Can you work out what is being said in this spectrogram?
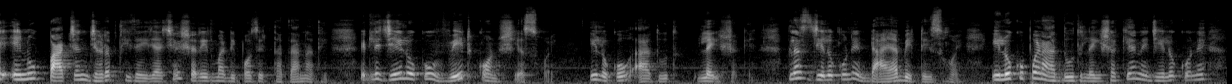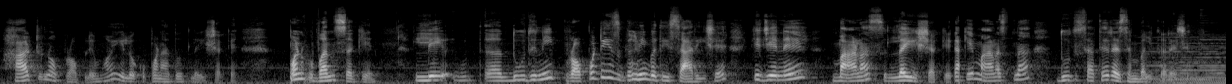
એનું પાચન ઝડપથી થઈ જાય છે, શરીરમાં ડિપોઝિટ થતા નથી. એટલે જે લોકો વેટ કોન્શિયસ હોય, એ લોકો આ દૂધ લઈ શકે. પ્લસ જે લોકોને ડાયાબિટીસ હોય, એ લોકો પણ આ દૂધ લઈ શકે અને જે લોકોને હાર્ટનો પ્રોબ્લેમ હોય, એ લોકો પણ આ દૂધ લઈ શકે. પણ વન્સ અગેન લે દૂધની પ્રોપર્ટીઝ ઘણી બધી સારી છે કે જેને માણસ લઈ શકે, કારણ કે માણસના દૂધ સાથે રેઝેમ્બલ કરે છે.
